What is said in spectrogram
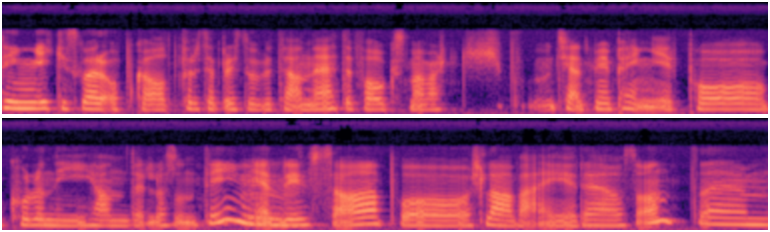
ting ikke skal være oppkalt f.eks. i Storbritannia etter folk som har vært, tjent mye penger på kolonihandel og sånne ting. Mm. Eller i USA på slaveeiere og sånt. Um,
